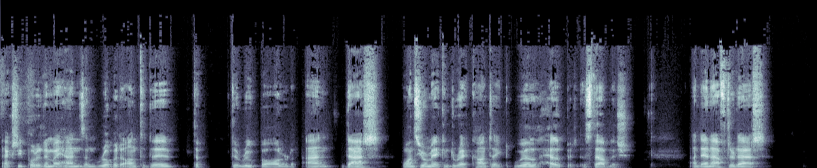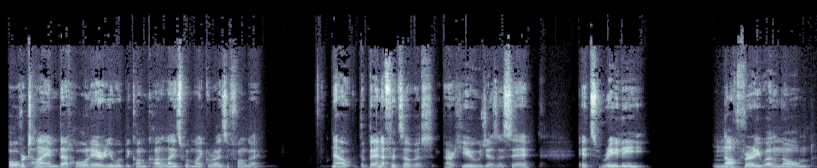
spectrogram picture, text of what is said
actually put it in my hands and rub it onto the the, the root ball, or the, and that once you're making direct contact will help it establish. And then after that, over time, that whole area will become colonized with mycorrhizal fungi. Now, the benefits of it are huge, as I say. It's really not very well known,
